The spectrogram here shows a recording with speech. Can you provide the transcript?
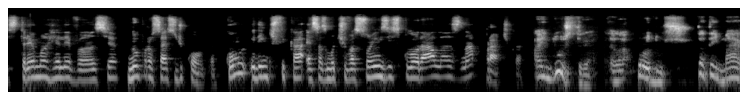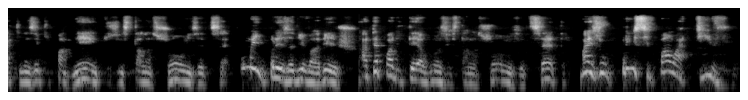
extrema relevância no processo de compra. Como identificar essas motivações e explorá-las na prática? A indústria, ela produz. Então tem máquinas, equipamentos, instalações, etc. Uma empresa de varejo até pode ter algumas instalações, etc. Mas o principal ativo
